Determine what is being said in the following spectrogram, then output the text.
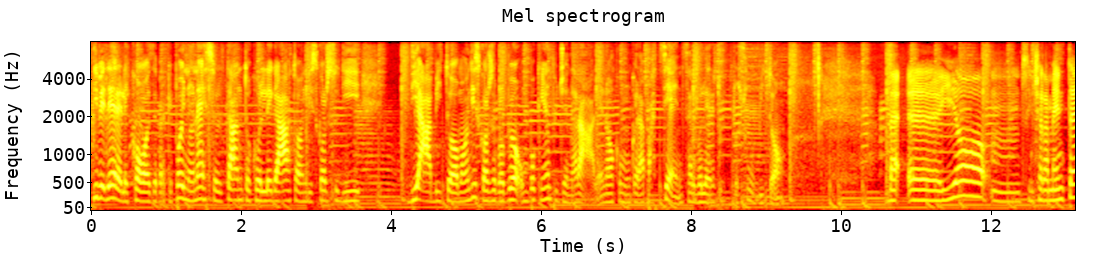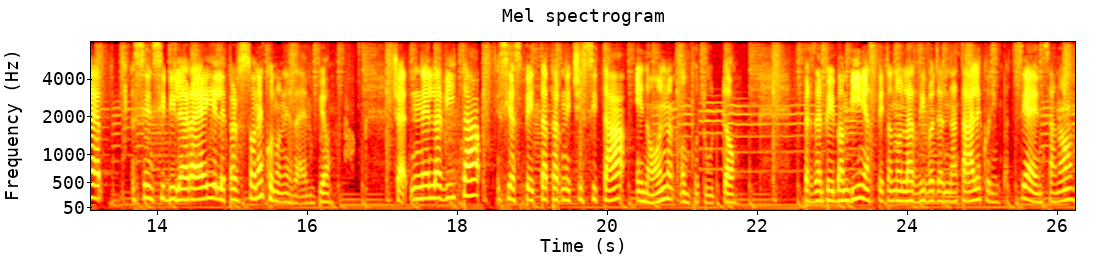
di vedere le cose? Perché poi non è soltanto collegato a un discorso di, di abito, ma un discorso proprio un pochino più generale, no? Comunque la pazienza, il volere tutto subito. Beh, eh, io mh, sinceramente sensibilerei le persone con un esempio. Cioè, nella vita si aspetta per necessità e non un po' tutto. Per esempio, i bambini aspettano l'arrivo del Natale con impazienza, no?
